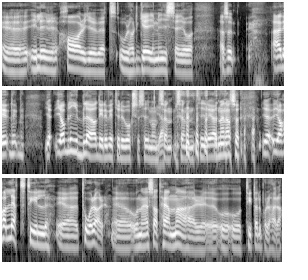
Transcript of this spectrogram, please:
Uh, Ilir har ju ett oerhört game i sig och alltså äh, det, det, jag, blir ju blödig, det vet ju du också Simon ja. sen, sen tidigare. Men alltså, jag, jag har lätt till eh, tårar eh, och när jag satt hemma här eh, och, och, tittade på det här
